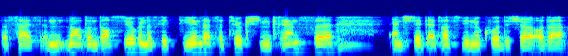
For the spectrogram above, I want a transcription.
Das heißt, in Nord- und Ostsyrien, das liegt jenseits der türkischen Grenze, entsteht etwas wie eine kurdische oder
